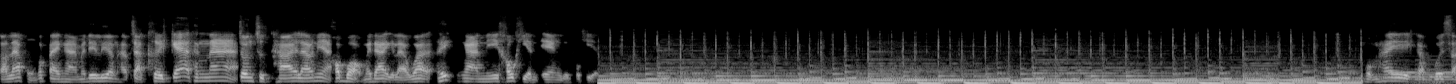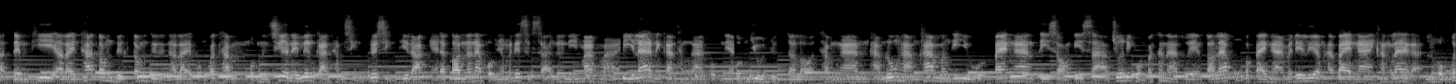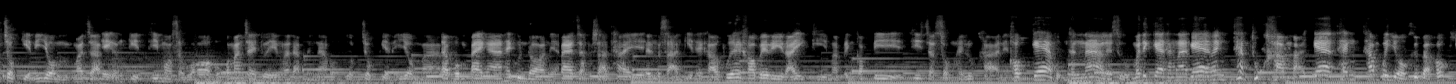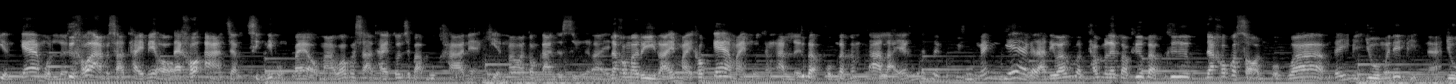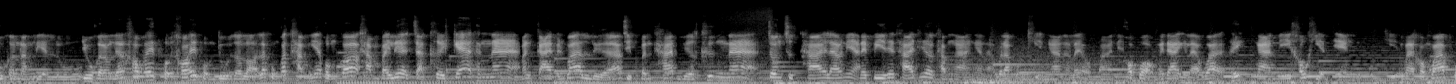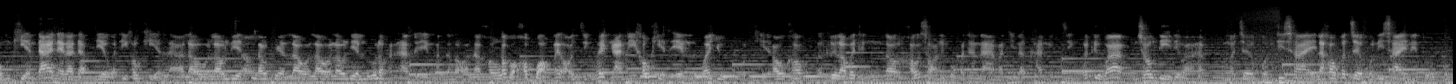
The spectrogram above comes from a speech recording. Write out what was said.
ตอนแรกผมก็แปลงานไม่ได้เรื่องครับจากเคยแก้ทั้งหน้าจนสุดท้ายแล้วเนี่ยเขาบอกไม่ได้อีกแล้วว่าเฮ้ยงานนี้เขาเขียนเองหรือผมเขียน ให้กับบริษัทเต็มที่อะไร ถ้าต้องดึกต้องดื่นอะไร ผมก็ทำผมถึงเชื่อในเรื่องการทำสิ่งด้วยสิ่งที่รักไงแต่ตอนนั้นนะผมยังไม่ได้ศึกษาเรื่องนี้มากมายปีแรกในการทำงานผมเนี่ยผมอยู่ดึกตลอดทำงานหามรุ่งหามข้ามบางทีอยู่แปลงานตีสองตีสามช่วงที่ผมพัฒนาตัวเองตอนแรกผมก็แปลงานไม่ได้เรื่องครับแปลงานครั้งแรกอะผมก็จบเกียรตินิยมมาจากเอกอังกฤษที่มสวผมก็มั่นใจตัวเองระดับหนึ่งนะผมจบเกียรตินิยมมาแต่ผมแปลงานให้คุณดอนเนี่ยแปลจากภาษาไทยเป็นภาษาอังกฤษให้เขาเพื่อให้เขาไปรีไรต์อีกทีมาเป็นก๊อปปี้ที่จะส่งให้ลูกค้าเนี่ยเขาแก้ผมทั้งหน้าเลยสูไม่ได้แก้ทั้งหน้าแก้แม่งแทบทุกคำอะแก้ทั้งทั้งประโยคคือแบบเขาเขียนแก้หมดเลย คือเขาอ่านภาษาไทยไม่ออก แต่เขาอ่านจากสิ่งที่ผมแปลออกมาว่าภาษาไทยต้นฉบับลูกค้าเนี่ยเขียนมาว่าต้องการจะสื่ออะไร แล้วเขามารีไรต์ใหม่เขาแก้ใหม่หมดทั้งอันเลย คือแบบผมแบบน้ำตาไหลอะมันเป็นแม่งแย่ขนาดนี้ว่าแบบทำอะไรแบบคือแบบคือ แล้วเขาก็สอนผมว่าเฮ้ยยูไม่ได้ผิดนะยูกำลังเรียนรู้ยูกำลังเรียนเขาให้ผมเขาให้ผมดูตลอด แล้วผมก็ทำเนี้ยผมก็ทำไปเรื่อยจากเคยแก้ทั้งหน้า มันกลายเป็นว่าเหลือจิบบรรทัดเหลือครึ่งหน้า จนสุดท้ายแล้วเนี่ยในปีท้ายๆที่เราทำงานกันอะเวลาผมเขียนงานอะไรออกมาเนี่ยเขาบอกไม่ได้อีกแล้วว่าเฮ้ยงานนี้เขาเขียนเองหรือผมเขียนหมายความว่าผมเขียนได้ในระดับเดียวกับที่เขาเขียนแล้ว เราเราเรียนเราเรียนเราเราเราเรียนรู้เราพัฒนาตัวเองมาตลอดแล้วเขาเขาบอกเขาบอกไม่ออกจริงว่าเฮ้ยงานนี้เขาเขียนเองหรือว่ายูเป็นคนเขียนเขาเขาคือเราไปถึงเราเขาสอนให้ผมพัฒนามาทีละขั้นจริงๆก็ถือว่าผมโชคดีดีกว่าครับผมมาเจอคนที่ใช่แล้วเขาก็เจอคนที่ใช่ในตัวผม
